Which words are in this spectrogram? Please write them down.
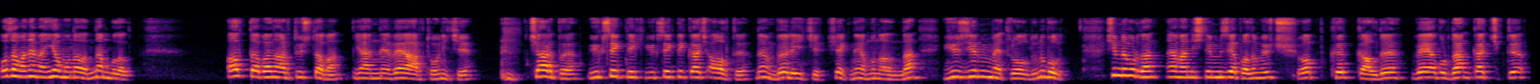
O zaman hemen yamuğun alanından bulalım. Alt taban artı üst taban yani V artı 12 çarpı yükseklik. Yükseklik kaç? 6. Değil mi? Böyle 2 şeklinde yamun alanından 120 metre olduğunu bulun. Şimdi buradan hemen işlemimizi yapalım. 3 hop 40 kaldı. Ve buradan kaç çıktı?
